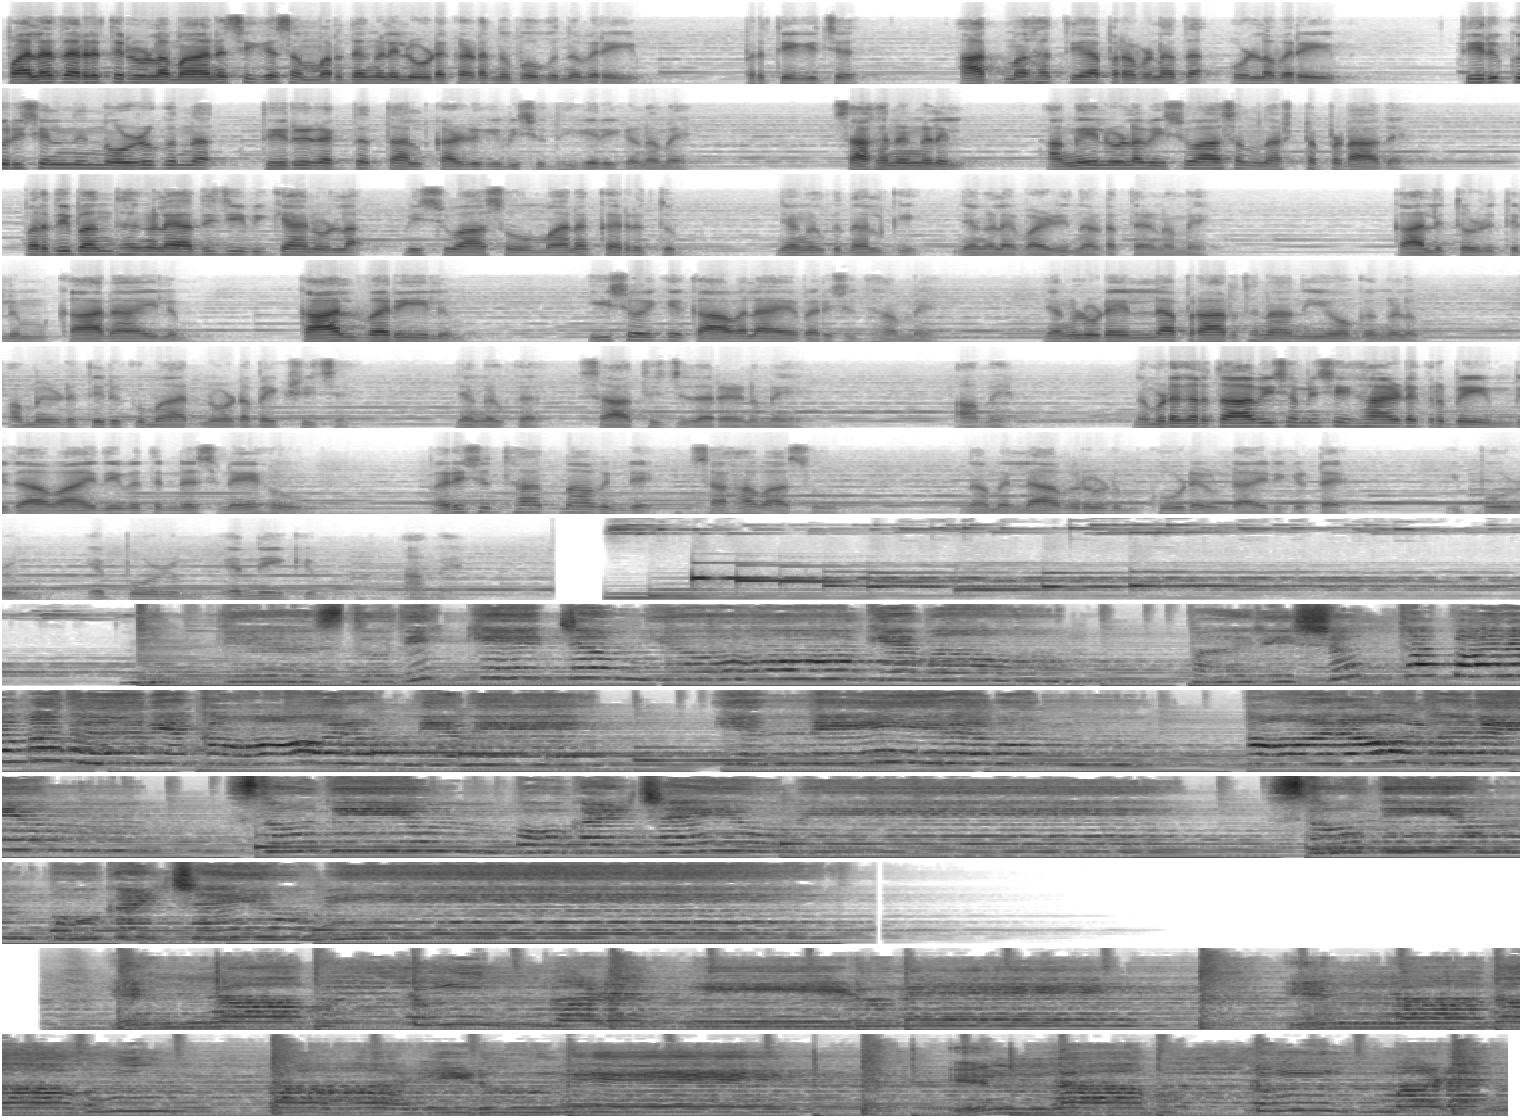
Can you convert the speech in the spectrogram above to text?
പലതരത്തിലുള്ള മാനസിക സമ്മർദ്ദങ്ങളിലൂടെ കടന്നു പോകുന്നവരെയും പ്രത്യേകിച്ച് ആത്മഹത്യാ പ്രവണത ഉള്ളവരെയും തിരുക്കുരിശിൽ നിന്നൊഴുകുന്ന തിരുരക്തത്താൽ കഴുകി വിശുദ്ധീകരിക്കണമേ. സഹനങ്ങളിൽ അങ്ങയിലുള്ള വിശ്വാസം നഷ്ടപ്പെടാതെ പ്രതിബന്ധങ്ങളെ അതിജീവിക്കാനുള്ള വിശ്വാസവും മനക്കരുത്തും ഞങ്ങൾക്ക് നൽകി ഞങ്ങളെ വഴി നടത്തണമേ. കാലിത്തൊഴുത്തിലും കാനായിലും കാൽവരിയിലും ഈശോയ്ക്ക് കാവലായ പരിശുദ്ധ അമ്മേ ഞങ്ങളുടെ എല്ലാ പ്രാർത്ഥനാ നിയോഗങ്ങളും അമ്മയുടെ തിരുക്കുമാരനോട് അപേക്ഷിച്ച് ഞങ്ങൾക്ക് സാധിച്ചു തരണമേ. ആമേൻ. നമ്മുടെ കർത്താവിശമിശിഹായുടെ കൃപയും പിതാവായ ദൈവത്തിന്റെ സ്നേഹവും പരിശുദ്ധാത്മാവിന്റെ സഹവാസവും നാം എല്ലാവരോടും കൂടെ ഉണ്ടായിരിക്കട്ടെ. ഇപ്പോഴും എപ്പോഴും എന്നേക്കും. ആമേൻ. നിത്യസ്തുതിക്കേറ്റം യോഗ്യമാം. പരിശുദ്ധ പരമധന്യകാരുണ്യമേ, விடுமே எல்லா முட்டும் மடங்கு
